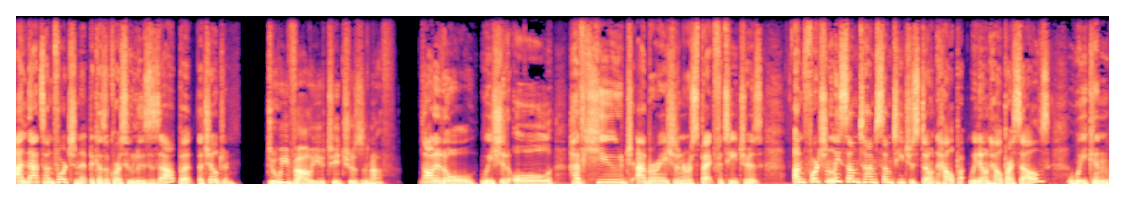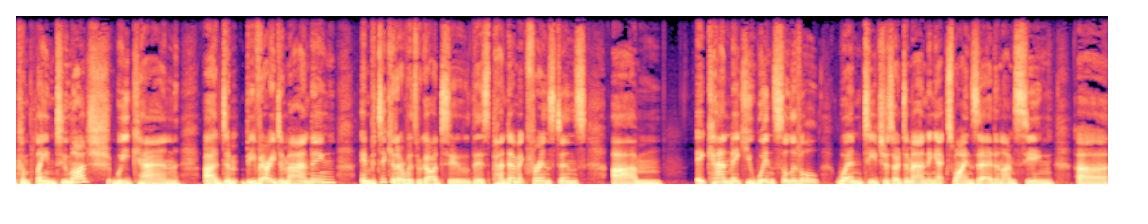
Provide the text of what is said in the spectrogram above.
And that's unfortunate because, of course, who loses out but the children? Do we value teachers enough? Not at all. We should all have huge admiration and respect for teachers. Unfortunately, sometimes some teachers don't help. We don't help ourselves. We can complain too much. We can uh, de- be very demanding, in particular with regard to this pandemic, for instance. Um, it can make you wince a little when teachers are demanding X, Y, and Z. And I'm seeing uh,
